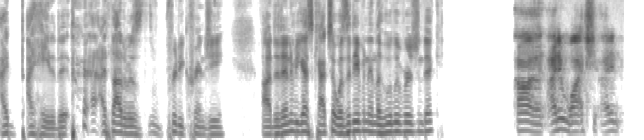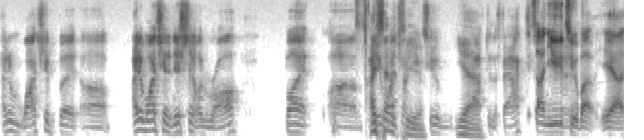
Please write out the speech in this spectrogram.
I I hated it. I thought it was pretty cringy. Uh, did any of you guys catch it? Was it even in the Hulu version, Dick? Uh, I didn't watch. I didn't. I didn't watch it, but uh, I didn't watch it initially on Raw, but um, I did sent watch it on to you. YouTube Yeah. after the fact. It's on YouTube. uh, yeah.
